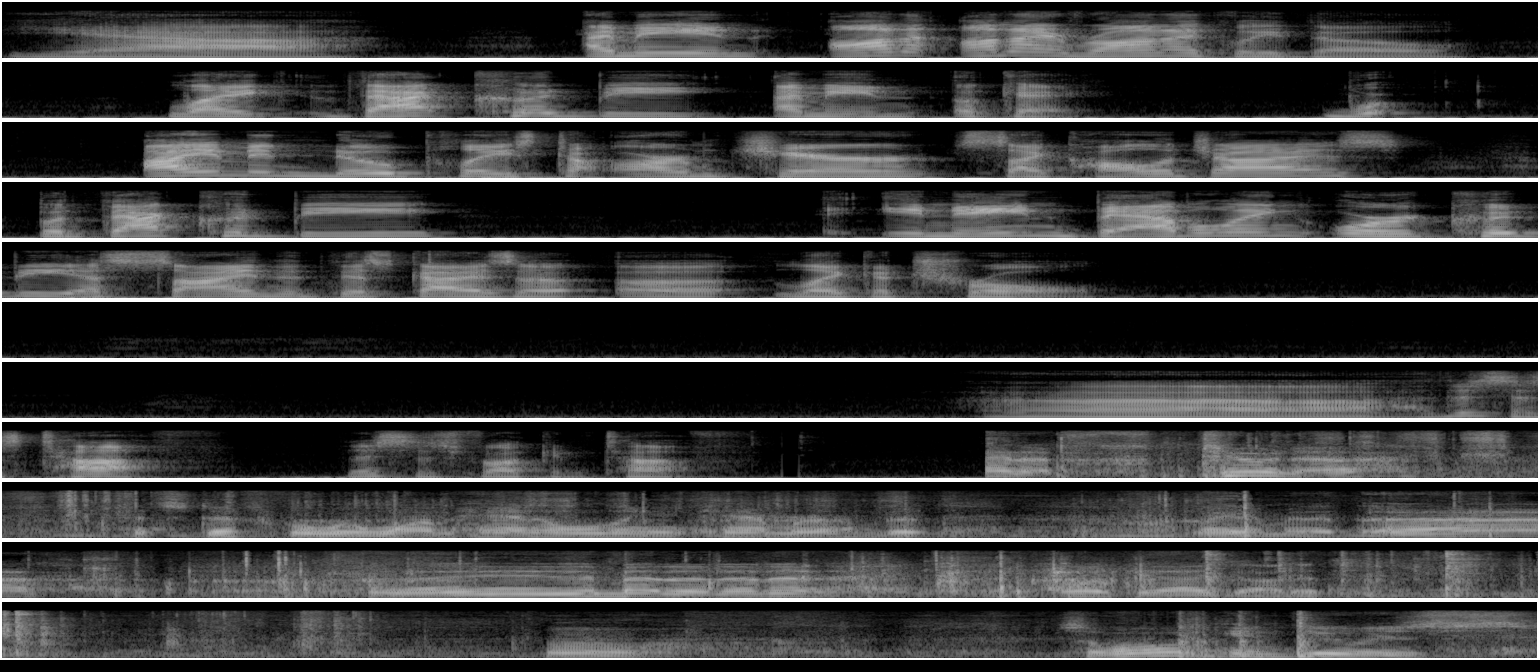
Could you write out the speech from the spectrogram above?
Yeah. I mean, on unironically though, like that could be I mean, okay. We're, I am in no place to armchair psychologize, but that could be inane babbling or it could be a sign that this guy's a, a like a troll. Ah, this is tough. This is fucking tough. can of tuna. It's difficult with one hand holding a camera, but wait a minute. Uh, okay, I got it. Hmm. So what we can do is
